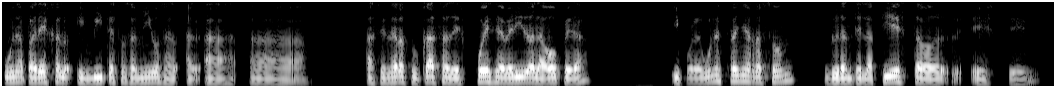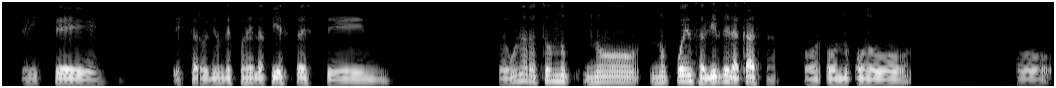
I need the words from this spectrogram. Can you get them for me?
una pareja lo- invita a estos amigos a, cenar a su casa después de haber ido a la ópera y por alguna extraña razón, durante la fiesta o este, este, esta reunión después de la fiesta, este, por alguna razón no, no, no pueden salir de la casa o-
